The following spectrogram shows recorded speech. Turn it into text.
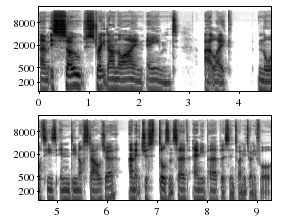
Um, it's so straight down the line aimed at like naughty's indie nostalgia and it just doesn't serve any purpose in 2024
